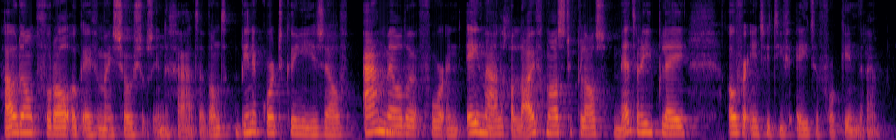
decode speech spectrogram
Hou dan vooral ook even mijn socials in de gaten. Want binnenkort kun je jezelf aanmelden voor een eenmalige live masterclass met replay over intuïtief eten voor kinderen.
